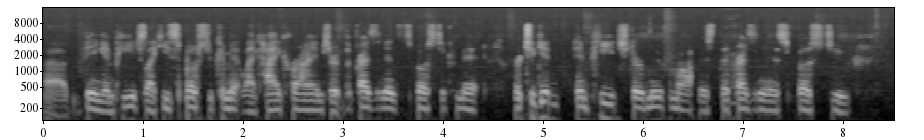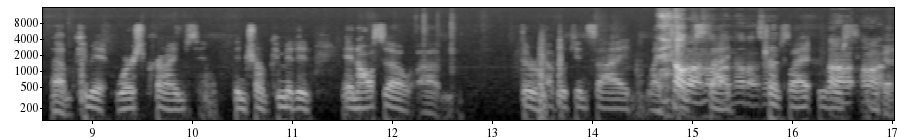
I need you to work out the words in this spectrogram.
uh, being impeached. Like he's supposed to commit like high crimes, or the president's supposed to commit, or to get impeached or removed from office, the president is supposed to um, commit worse crimes than Trump committed, and also um, the Republican side, like Hold Trump's on, hold side, on, hold on. Trump's side. Hold on, hold on,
